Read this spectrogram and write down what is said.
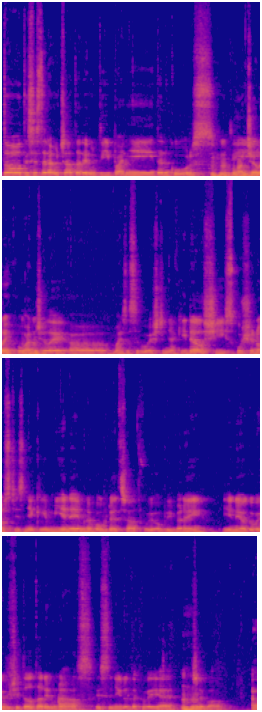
to, ty jsi teda učila tady u té paní ten kurz. Mm-hmm, tý, u Angely. U mm-hmm. Angely. Uh, máš za sebou ještě nějaký další zkušenosti s někým jiným, nebo kde je třeba tvůj oblíbený jiný jogový učitel tady u nás, jestli někdo takový je mm-hmm. třeba? Uh,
